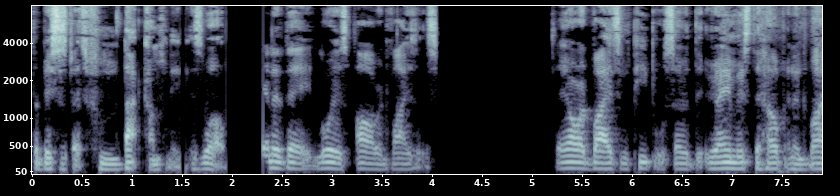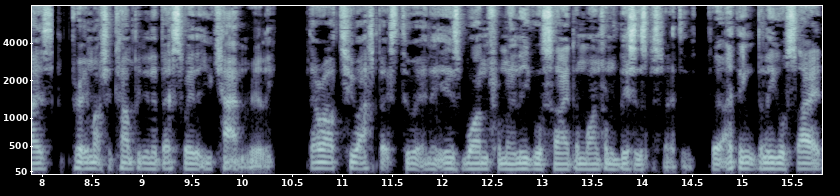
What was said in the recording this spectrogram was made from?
the business perspective from that company as well. At the end of the day, lawyers are advisors. They are advising people. So the- your aim is to help and advise pretty much a company in the best way that you can, really. There are two aspects to it, and it is one from a legal side and one from a business perspective. But I think the legal side,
